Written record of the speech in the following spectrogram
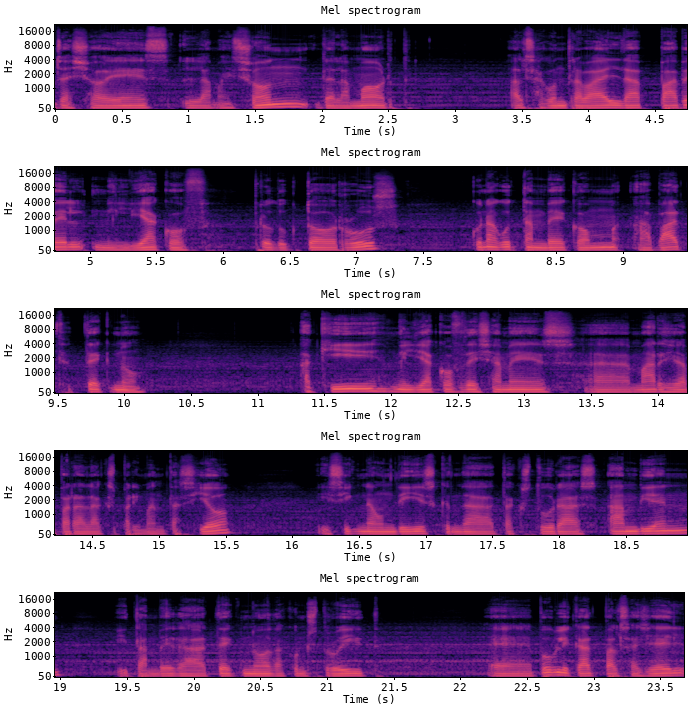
Doncs això és La Maison de la Mort, el segon treball de Pavel Milyakov, productor rus, conegut també com Abad Techno. Aquí Milyakov deixa més eh, marge per a l'experimentació i signa un disc de textures ambient i també de techno deconstruït, eh, publicat pel segell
